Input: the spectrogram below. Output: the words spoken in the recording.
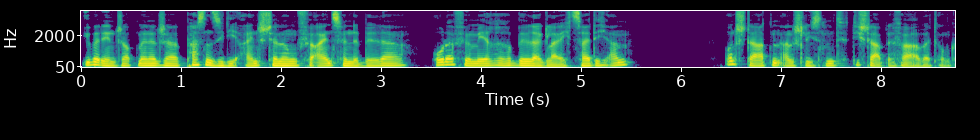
Über den Jobmanager passen Sie die Einstellungen für einzelne Bilder oder für mehrere Bilder gleichzeitig an und starten anschließend die Stapelverarbeitung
